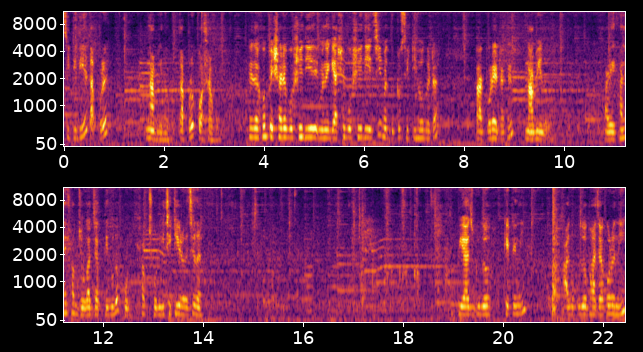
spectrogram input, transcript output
সিটি দিয়ে তারপরে নামিয়ে দেবো তারপরে কষাবো। দেখো প্রেশারে বসিয়ে দিয়ে মানে গ্যাসে বসিয়ে দিয়েছি। এবার দুটো সিটি হোক এটা। তারপরে এটাকে নামিয়ে দেবো। আর এখানে সব জোগাড় যাত্রীগুলো সব ছড়িয়ে ছিটিয়ে রয়েছে, দেখো। পেঁয়াজগুলো কেটে নিই, আলুগুলো ভাজা করে নিই।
